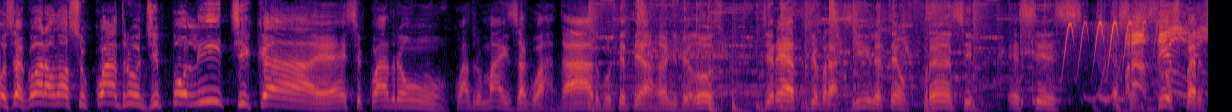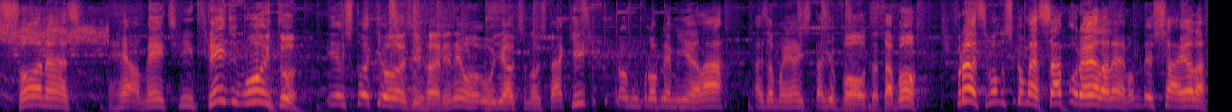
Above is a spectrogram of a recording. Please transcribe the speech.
Vamos agora ao nosso quadro de política. É, esse quadro é um quadro mais aguardado, porque tem a Rani Veloso, direto de Brasília, tem o Franci, esses, essas duas personas realmente que entendem muito. E eu estou aqui hoje, Rani. Nem o Yeltsin não está aqui, por algum probleminha lá, mas amanhã está de volta, tá bom? Franci, vamos começar por ela, né? Vamos deixar ela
